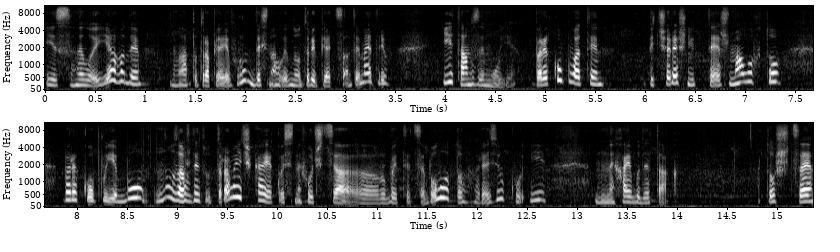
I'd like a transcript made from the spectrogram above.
із гнилої ягоди вона потрапляє в ґрунт десь на глибину 3-5 см і там зимує. Перекопувати під черешню теж мало хто перекопує, бо ну, завжди тут травичка, якось не хочеться е, робити це болото, грязюку, і нехай буде так. Тож це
